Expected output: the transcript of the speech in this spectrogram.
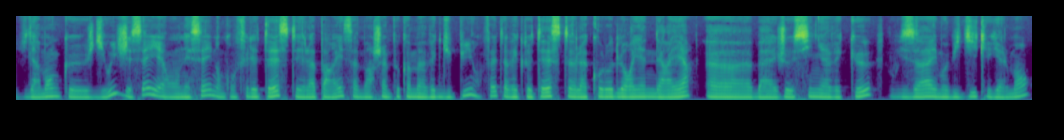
évidemment que je dis oui, j'essaye, on essaye. Donc on fait les tests et là pareil, ça marche un peu comme avec Dupuis en fait, avec le test, la colo de Lauriane derrière. Euh, bah, je signe avec eux, Louisa et Moby Dick également.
